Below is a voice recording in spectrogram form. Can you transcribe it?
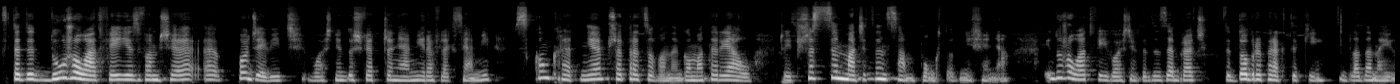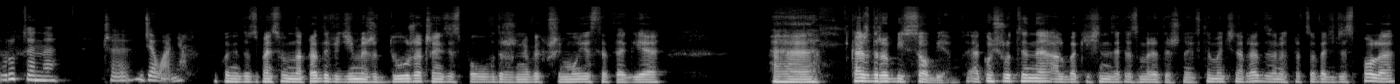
wtedy dużo łatwiej jest Wam się e, podzielić właśnie doświadczeniami, refleksjami z konkretnie przepracowanego materiału. Czyli wszyscy macie ten sam punkt odniesienia i dużo łatwiej właśnie wtedy zebrać te dobre praktyki dla danej rutyny czy działania. Dokładnie, drodzy Państwo, naprawdę widzimy, że duża część zespołów wdrożeniowych przyjmuje strategię, e, każdy robi sobie jakąś rutynę albo jakiś inny zakres merytoryczny. W tym momencie naprawdę zamiast pracować w zespole,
